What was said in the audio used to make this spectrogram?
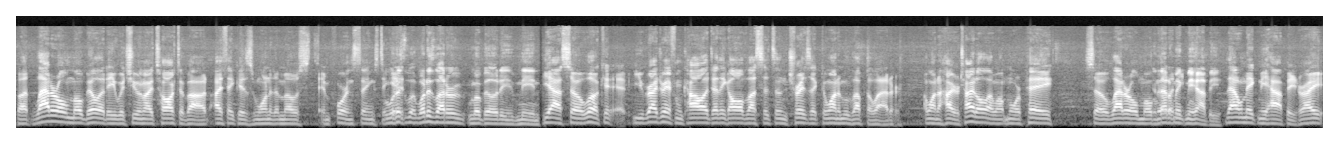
But lateral mobility, which you and I talked about, I think is one of the most important things to What, get. is, what does lateral mobility mean? Yeah, so look, eh, you graduate from college. I think all of us, it's intrinsic to want to move up the ladder. I want a higher title. I want more pay. So lateral mobility. And that'll make me happy. That'll make me happy, right?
